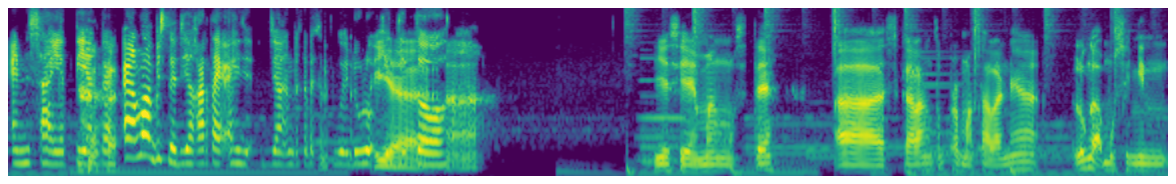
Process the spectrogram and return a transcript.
anxiety yang kayak eh lo habis dari Jakarta ya eh jangan deket-deket gue dulu kayak Iya. gitu heeh. Iya sih emang maksudnya eh, sekarang tuh permasalahannya lu nggak musingin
